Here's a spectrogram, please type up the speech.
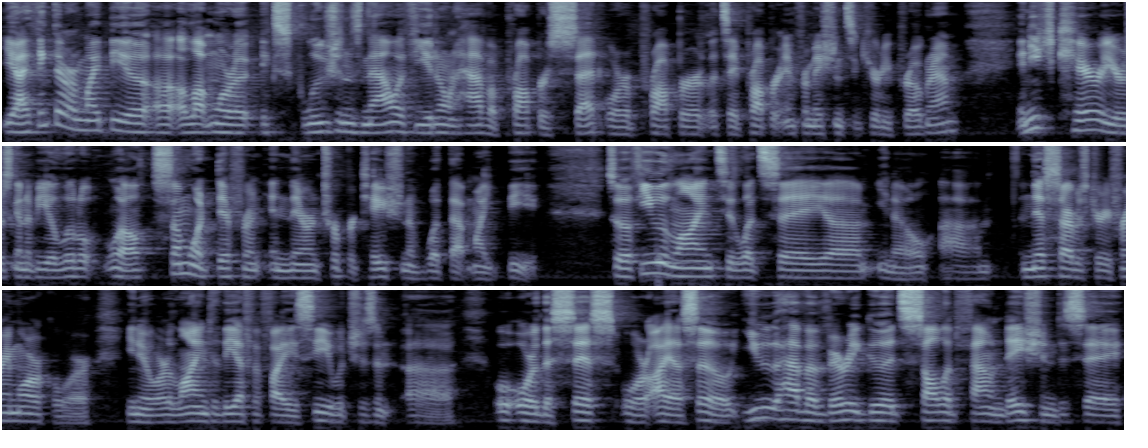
Yeah, I think there might be a, a, lot more exclusions now if you don't have a proper set or a proper, let's say, proper information security program. And each carrier is going to be a little, well, somewhat different in their interpretation of what that might be. So if you align to, let's say, uh, you know, um, NIST cybersecurity framework, or you know, or align to the FFIEC, which isn't, uh, or, or, the CIS or ISO, you have a very good, solid foundation to say,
